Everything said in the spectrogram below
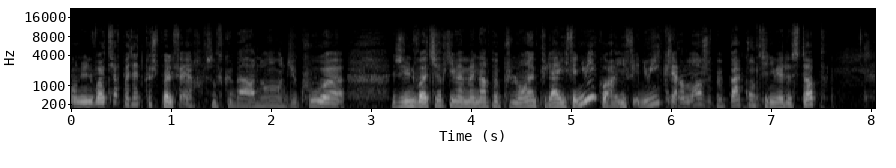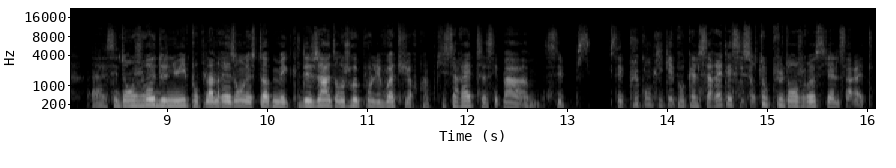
en une voiture, peut-être que je peux le faire. Sauf que bah non, du coup, euh, j'ai une voiture qui m'amène un peu plus loin et puis là, il fait nuit, quoi. Il fait nuit, clairement, je peux pas continuer le stop. Euh, c'est dangereux de nuit pour plein de raisons le stop, mais déjà dangereux pour les voitures quoi, qui s'arrêtent. C'est pas, c'est, plus compliqué pour qu'elles s'arrêtent et c'est surtout plus dangereux si elles s'arrêtent.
